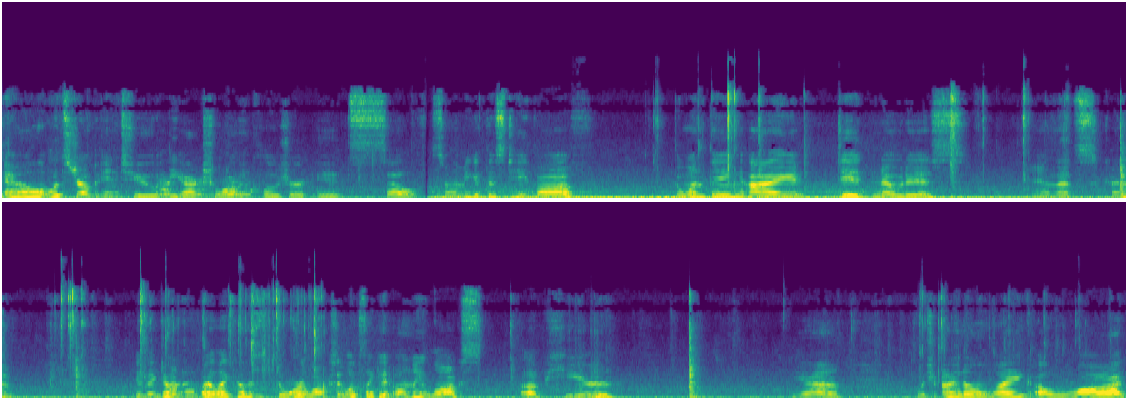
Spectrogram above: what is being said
Now let's jump into the actual enclosure itself. So let me get this tape off. The one thing I did notice, and that's kind of, is I don't know if I like how this door locks. It looks like it only locks up here. Yeah, which I don't like a lot.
